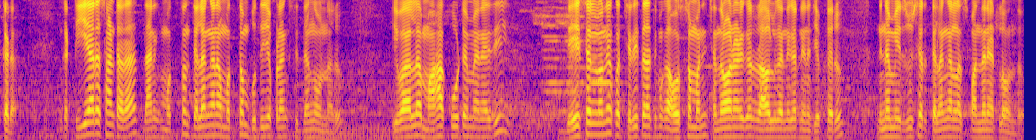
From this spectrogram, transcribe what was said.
ఇక్కడ. ఇంకా టీఆర్ఎస్ అంటారా? దానికి మొత్తం తెలంగాణ మొత్తం బుద్ధి చెప్పడానికి సిద్ధంగా ఉన్నారు. ఇవాళ మహాకూటమి అనేది దేశంలోనే ఒక చరిత్రాత్మక అవసరం అని చంద్రబాబు నాయుడు గారు రాహుల్ గాంధీ గారు నిన్న చెప్పారు. నిన్న మీరు చూశారు తెలంగాణలో స్పందన ఎట్లా ఉందో.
